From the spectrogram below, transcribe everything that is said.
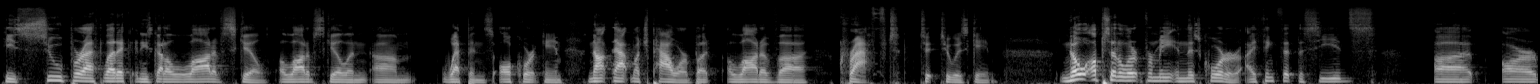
He's super athletic and he's got a lot of skill, a lot of skill, and um, weapons all court game. Not that much power, but a lot of uh, craft to, to his game. No upset alert for me in this quarter. I think that the seeds uh, are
